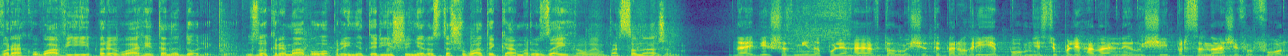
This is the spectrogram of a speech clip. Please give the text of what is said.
врахував її переваги та недоліки. Зокрема, було прийнято рішення розташувати камеру за ігровим персонажем. Найбільша зміна полягає в тому, що тепер у грі є повністю полігональний рушій персонажів і фону.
